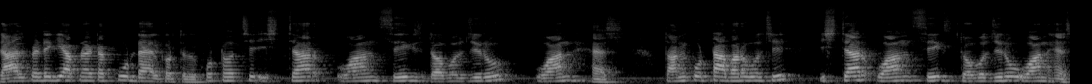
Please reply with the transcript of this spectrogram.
ডায়াল প্যাডে গিয়ে আপনার একটা কোড ডায়াল করতে হবে। কোডটা হচ্ছে star one six double zero one hash. তো আমি কোডটা আবারও বলছি, star one six double zero one hash.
